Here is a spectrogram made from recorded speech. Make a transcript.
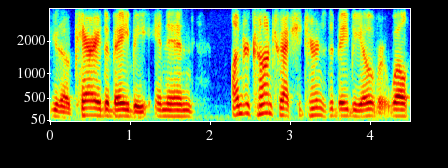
you know, carry the baby, and then under contract, she turns the baby over. Well,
